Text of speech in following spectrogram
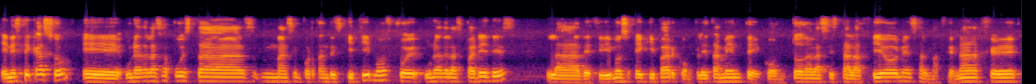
En este caso, eh, una de las apuestas más importantes que hicimos fue una de las paredes. La decidimos equipar completamente con todas las instalaciones, almacenaje,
